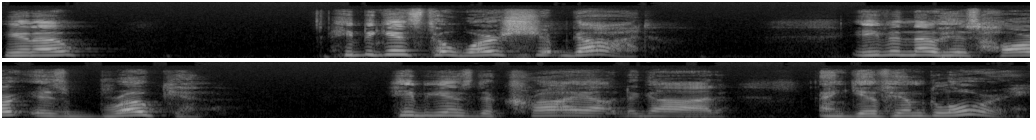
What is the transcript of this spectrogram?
you know he begins to worship God. Even though his heart is broken, he begins to cry out to God and give him glory.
